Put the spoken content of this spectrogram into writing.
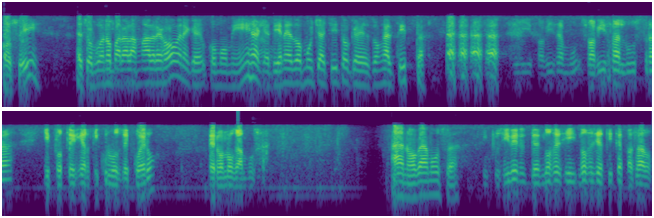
Oh, sí. Eso es bueno para las madres jóvenes, que como mi hija, que tiene dos muchachitos que son artistas. sí, suaviza, suaviza, lustra y protege artículos de cuero, pero no gamuza. Ah, no gamuza. Inclusive, no sé si no sé si a ti te ha pasado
